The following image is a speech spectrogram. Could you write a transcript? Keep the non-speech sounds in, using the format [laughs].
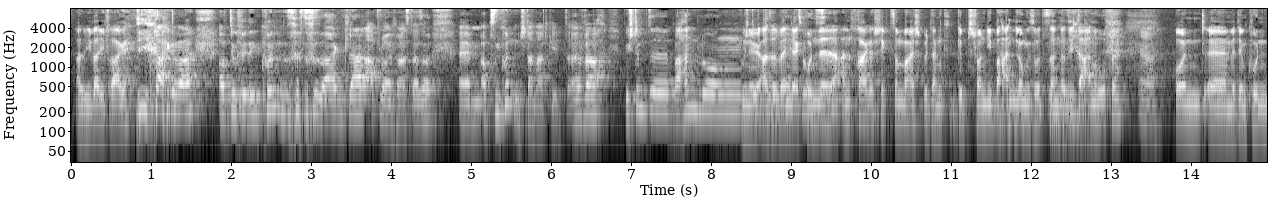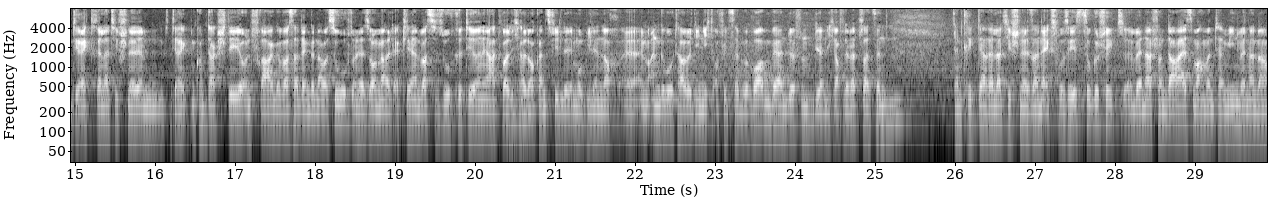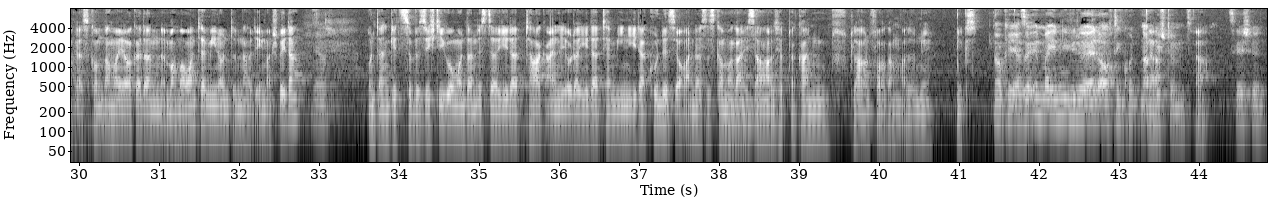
Also wie war die Frage? Die Frage war, ob du für den Kunden [laughs] sozusagen klare Abläufe hast. Also ähm, ob es einen Kundenstandard gibt. Einfach bestimmte Behandlungen. Nö, bestimmte also wenn der Kunde eine Anfrage schickt zum Beispiel, dann gibt es schon die Behandlung sozusagen, dass ich da anrufe Ja. und äh, mit dem Kunden direkt relativ schnell im direkten Kontakt stehe und frage, was er denn genau sucht und er soll mir halt erklären, was für Suchkriterien er hat, weil ich halt auch ganz viele Immobilien noch äh, im Angebot habe, die nicht offiziell beworben werden dürfen, die ja nicht auf der Website sind. Dann kriegt er relativ schnell seine Exposés zugeschickt. Wenn er schon da ist, machen wir einen Termin. Wenn er dann noch erst kommt nach Mallorca, dann machen wir auch einen Termin und dann halt irgendwann später. Ja. Und dann geht's zur Besichtigung und dann ist da jeder Tag eigentlich oder jeder Termin, jeder Kunde ist ja auch anders. Das kann man gar nicht sagen. Also ich habe da keinen klaren Vorgang. Also nee, nix. Okay, also immer individuell auf den Kunden Ja. abgestimmt. Ja. Sehr schön.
